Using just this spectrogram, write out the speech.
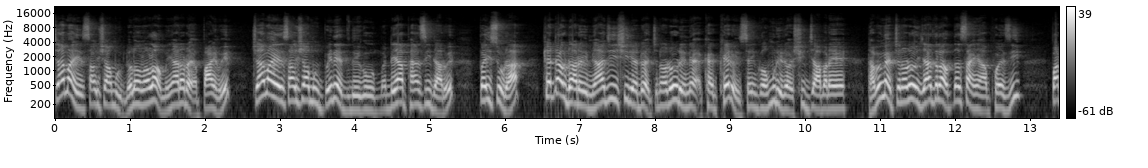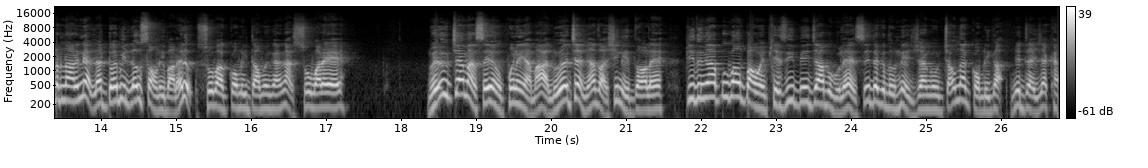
ကျန်းမာရေးစောင့်ရှောက်မှုလုံလုံလောက်လောက်မရတော့တဲ့အပိုင်းတွေကျန်းမာရေးစောင့်ရှောက်မှုပေးတဲ့သူတွေကိုမတရားဖမ်းဆီးတာတွေပိတ်ဆို့တာဖျက်တောက်တာတွေအများကြီးရှိတဲ့အတွက်ကျွန်တော်တို့တွေနဲ့အခက်အခဲတွေစိန်ခေါ်မှုတွေတော့ရှိကြပါတယ်ဒါပေမဲ့ကျွန်တော်တို့ရသလောက်သက်ဆိုင်ရာအဖွဲ့အစည်း ပါတနာတွေနဲ့လက်တွဲပြီးလှုပ်ဆောင်နေပါလေလို့ဆိုပါကော်မတီတာဝန်ခံကဆိုပါတယ်။နှွေဦးကျမ်းမှာစေယုံဖွင့်လှစ်ရမှာလိုအပ်ချက်များစွာရှိနေတော့လဲပြည်သူများပူးပေါင်းပါဝင်ဖြည့်ဆည်းပေးကြဖို့ကိုလည်းစစ်တပ်ကတော်နှင့်ရန်ကုန်ကျောင်းသားကော်မတီကမြစ်တက်ရက်ခံ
